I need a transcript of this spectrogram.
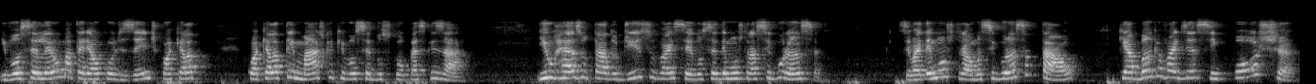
e você leu o material condizente com aquela, com aquela temática que você buscou pesquisar. E o resultado disso vai ser você demonstrar segurança. Você vai demonstrar uma segurança tal que a banca vai dizer assim: poxa,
